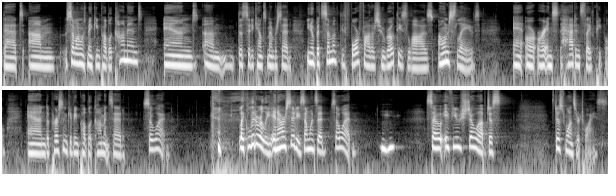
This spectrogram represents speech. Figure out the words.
that um, someone was making public comment, and um, the city council member said, "You know, but some of the forefathers who wrote these laws owned slaves, and, or or ens- had enslaved people." And the person giving public comment said, "So what?" like literally in our city, someone said, "So what?" So if you show up just just once or twice,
